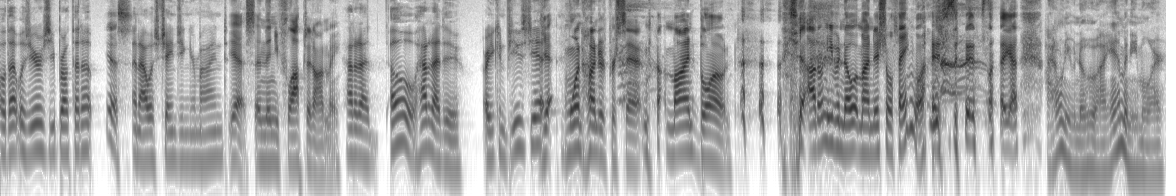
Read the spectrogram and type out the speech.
Oh, that was yours. You brought that up, Yes. and I was changing your mind. Yes. And then you flopped it on me. How did I? Oh, how did I do? Are you confused yet? Yeah, 100%. Mind blown. Yeah, I don't even know what my initial thing was. it's like, I, I don't even know who I am anymore.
